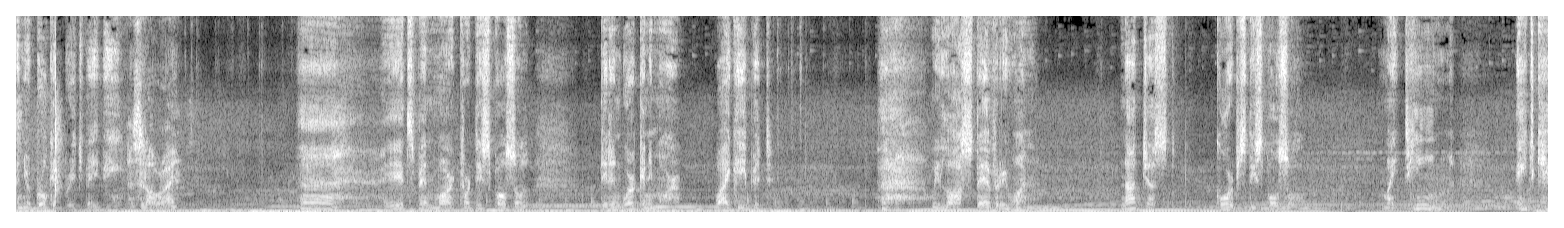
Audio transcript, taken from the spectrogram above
and your broken bridge baby. Is it all right? Uh, it's been marked for disposal. Didn't work anymore. Why keep it? we lost everyone. Not just corpse disposal. My team, HQ,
